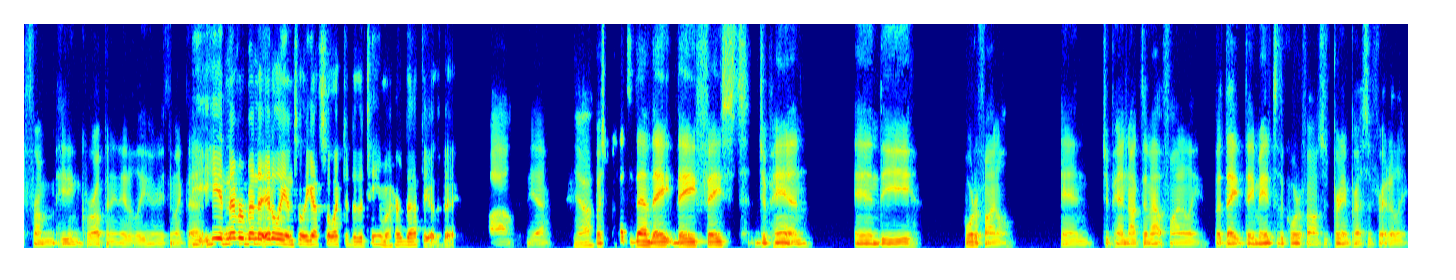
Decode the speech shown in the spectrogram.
from, he didn't grow up in Italy or anything like that. He, he had never been to Italy until he got selected to the team. I heard that the other day. Wow, yeah. yeah. But shout to them. They they faced Japan in the quarterfinal, and Japan knocked them out finally. But they they made it to the quarterfinals. Which is pretty impressive for Italy.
